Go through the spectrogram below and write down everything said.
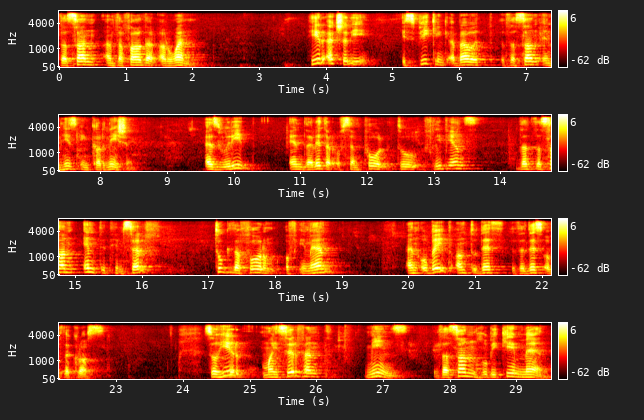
the Son and the Father are one. Here, actually, is speaking about the Son in his incarnation. As we read in the letter of St. Paul to Philippians, that the Son emptied himself, took the form of a man, and obeyed unto death the death of the cross. So here, my servant means the Son who became man,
